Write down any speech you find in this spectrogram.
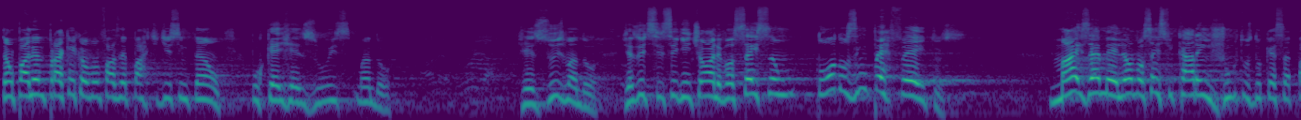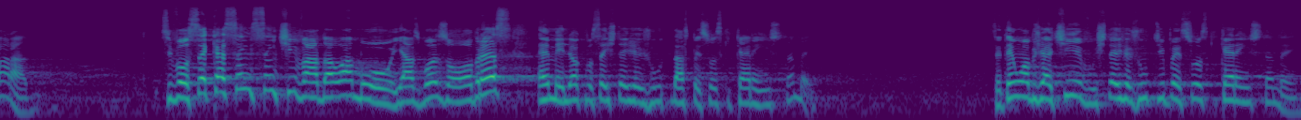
Então, Palhando, para que, que eu vou fazer parte disso então? Porque Jesus mandou. Jesus mandou. Jesus disse o seguinte: olha, vocês são todos imperfeitos, mas é melhor vocês ficarem juntos do que separados. Se você quer ser incentivado ao amor e às boas obras, é melhor que você esteja junto das pessoas que querem isso também. Você tem um objetivo, esteja junto de pessoas que querem isso também.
